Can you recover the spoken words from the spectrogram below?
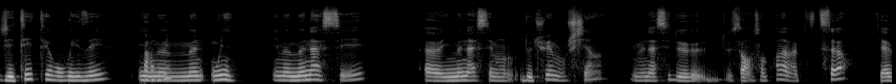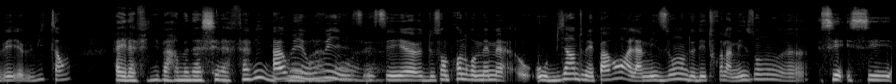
J'étais terrorisée. Me men- oui, il me menaçait. euh, il menaçait mon- de tuer mon chien. Il menaçait de, de s'en s'en prendre à ma petite sœur qui avait 8 ans. Ah, il a fini par menacer la famille. Ah oui, oui, oui. c'est- euh, C'est euh, de s'en prendre même au bien de mes parents, à la maison, de détruire la maison. euh. C'est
